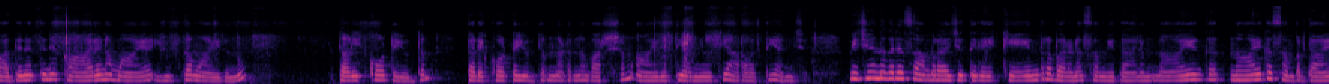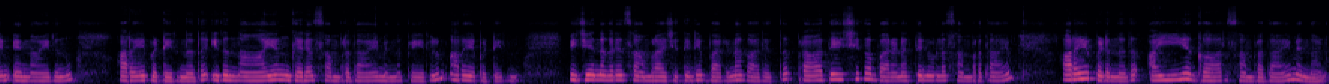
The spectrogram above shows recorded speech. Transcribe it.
പതനത്തിന് കാരണമായ യുദ്ധമായിരുന്നു തളിക്കോട്ട യുദ്ധം. തളിക്കോട്ട യുദ്ധം നടന്ന വർഷം ആയിരത്തി അഞ്ഞൂറ്റി അറുപത്തി അഞ്ച് വിജയനഗര സാമ്രാജ്യത്തിലെ കേന്ദ്ര ഭരണ സംവിധാനം നായക നായക സമ്പ്രദായം എന്നായിരുന്നു അറിയപ്പെട്ടിരുന്നത്. ഇത് നായങ്കര സമ്പ്രദായം എന്ന പേരിലും അറിയപ്പെട്ടിരുന്നു. വിജയനഗര സാമ്രാജ്യത്തിന്റെ ഭരണകാലത്ത് പ്രാദേശിക ഭരണത്തിനുള്ള സമ്പ്രദായം അറിയപ്പെടുന്നത് അയ്യഗാർ സമ്പ്രദായം എന്നാണ്.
